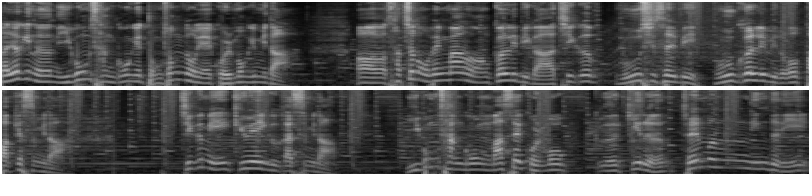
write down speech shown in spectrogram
자 여기는 2030의 동성로의 골목입니다. 어 4,500만 원 건리비가 지금 무시설비 무건리비로 바뀌었습니다. 지금이 기회인 것 같습니다. 2030 맛의 골목 그 길은 젊은인들이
